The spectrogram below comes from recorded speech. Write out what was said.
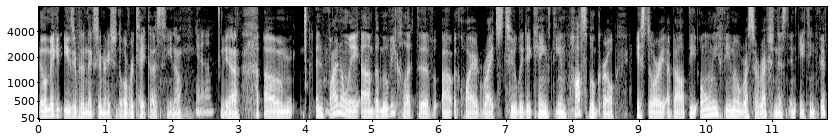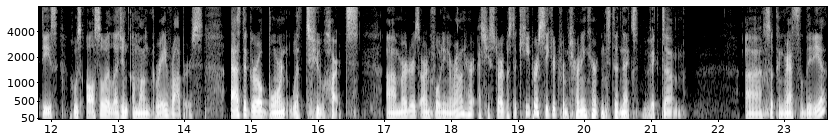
It'll make it easier for the next generation to overtake us, you know. yeah. Yeah. Um, and finally, um, the movie collective uh, acquired rights to Lydia Kang's The Impossible Girl, a story about the only female resurrectionist in 1850s who's also a legend among grave robbers, as the girl born with two hearts. Uh, murders are unfolding around her as she struggles to keep her secret from turning her into the next victim. Uh, so, congrats to Lydia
